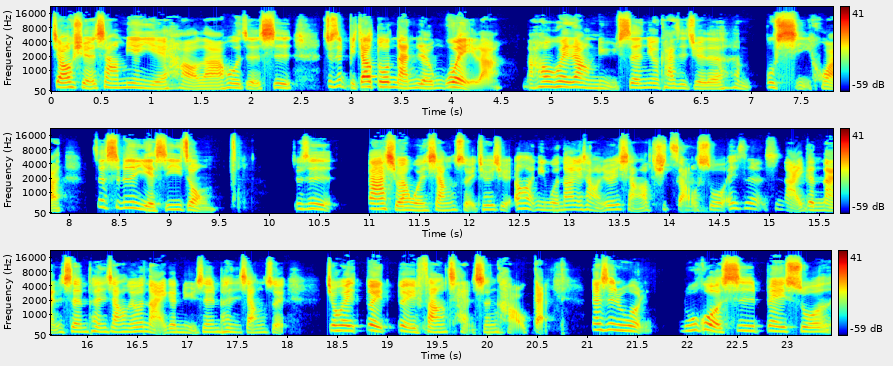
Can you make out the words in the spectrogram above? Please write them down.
教学上面也好啦，或者是就是比较多男人味啦，然后会让女生又开始觉得很不喜欢。这是不是也是一种就是？大家喜欢闻香水，就会觉得哦，你闻到一个香水，就会想要去找说，哎，这是哪一个男生喷香水，或哪一个女生喷香水，就会对对方产生好感。但是如果如果是被说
